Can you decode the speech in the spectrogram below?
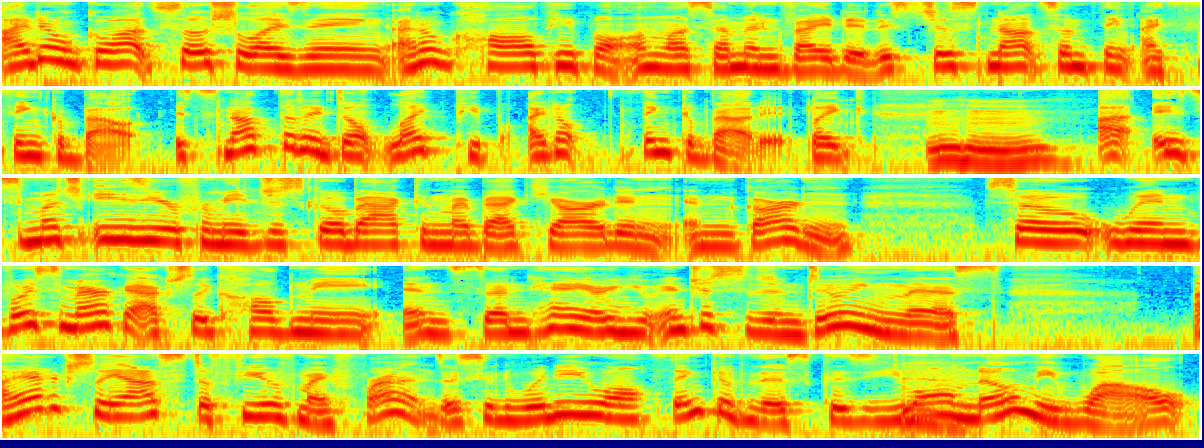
I don't go out socializing. I don't call people unless I'm invited. It's just not something I think about. It's not that I don't like people. I don't think about it. Like, uh, it's much easier for me to just go back in my backyard and, and garden. So when Voice America actually called me and said, "Hey, are you interested in doing this?" I actually asked a few of my friends. I said, "What do you all think of this? Because you all know me well.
